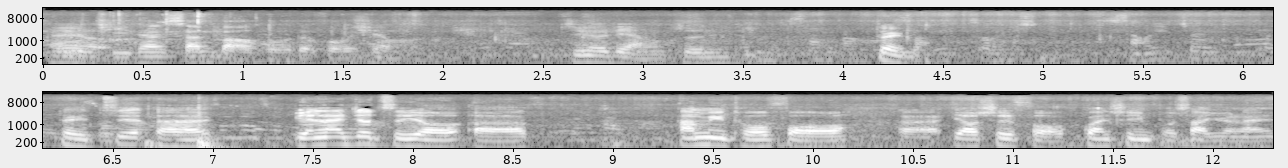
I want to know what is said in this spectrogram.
还有其他三宝佛的佛像吗？只有两尊，对，少一尊，对，这呃，原来就只有呃，阿弥陀佛、呃，药师佛、观世音菩萨，原来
